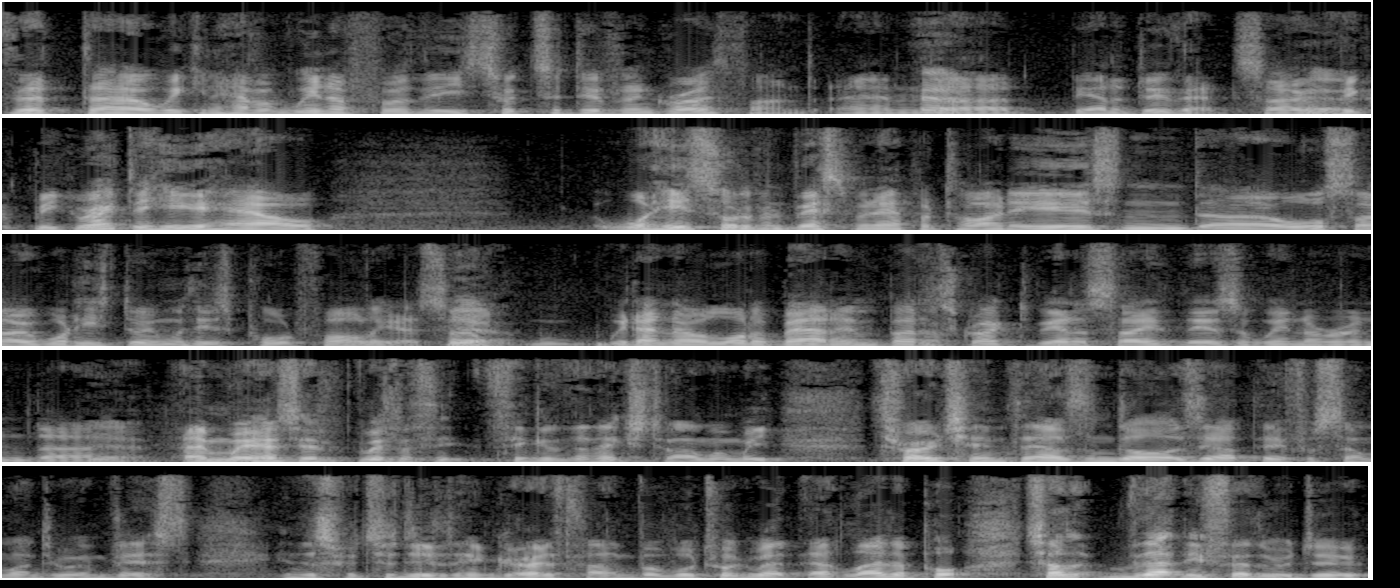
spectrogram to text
that uh, we can have a winner for the Switzer Dividend Growth Fund and Yeah. uh, be able to do that? So Yeah. it'd be, be great to hear how what his sort of investment appetite is, and uh, also what he's doing with his portfolio. So Yeah. we don't know a lot about him, but it's great to be able to say there's a winner. And uh, Yeah, and we have to we have to th- think of the next time when we throw ten thousand dollars out there for someone to invest in the Switzer Dividend Growth Fund. But we'll talk about that later, Paul. So without any further ado,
